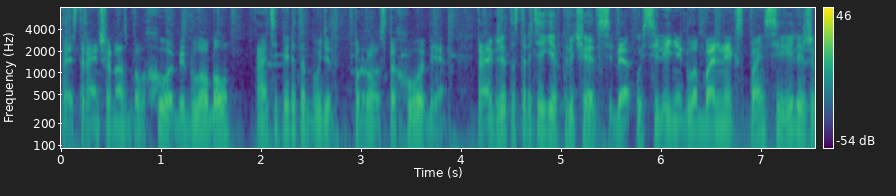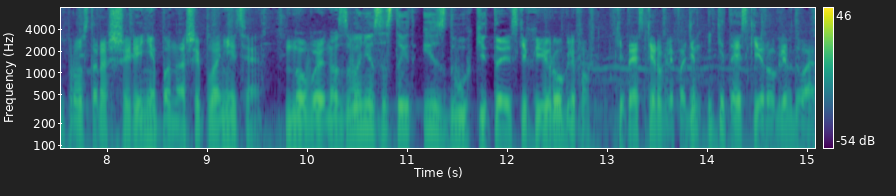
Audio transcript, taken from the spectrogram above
То есть раньше у нас был Huobi Global, а теперь это будет просто Huobi. Также эта стратегия включает в себя усиление глобальной экспансии или же просто расширение по нашей планете. Новое название состоит из двух китайских иероглифов. Китайский иероглиф 1 и китайский иероглиф 2.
